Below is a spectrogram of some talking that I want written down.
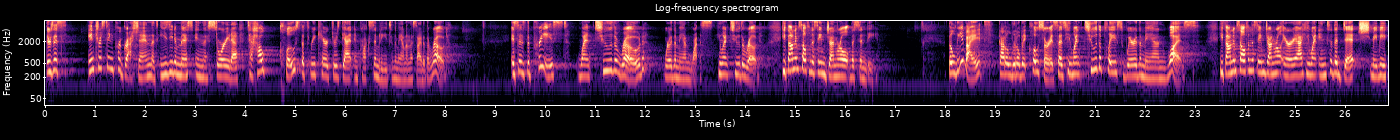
There's this interesting progression that's easy to miss in this story to, to how close the three characters get in proximity to the man on the side of the road. It says the priest went to the road where the man was. He went to the road. He found himself in the same general vicinity. The Levite got a little bit closer. It says he went to the place where the man was. He found himself in the same general area. He went into the ditch. Maybe,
